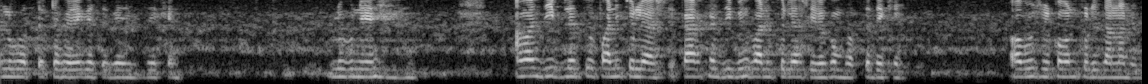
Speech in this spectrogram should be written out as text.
আলু ভর্তাটা হয়ে গেছে গ্যাস দেখেন। লবণে আমার জিভলে তো পানি চলে আসে। কার কার জিভে পানি চলে আসে এরকম ভর্তা দেখে, অবশ্যই কমেন্ট করে জানাবেন।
